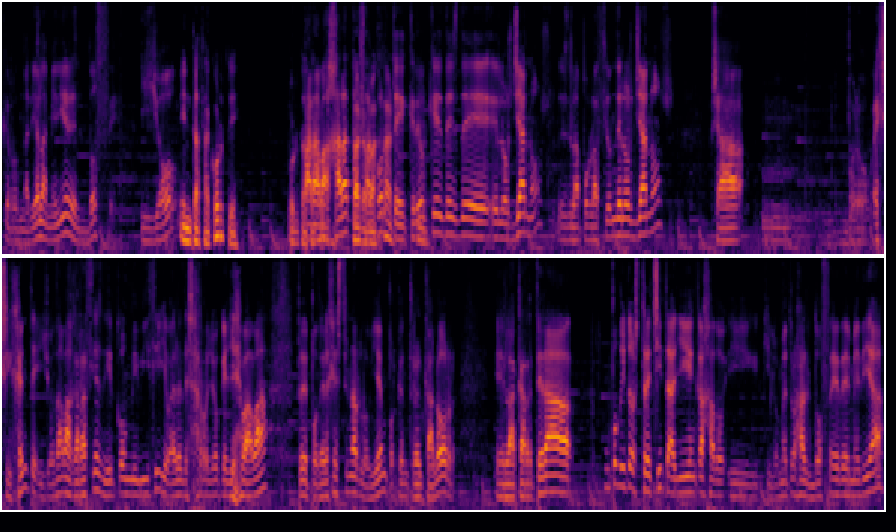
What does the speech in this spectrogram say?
que rondaría la media del 12. Y yo, En Tazacorte. por para bajar a Tazacorte, bajar. creo Mm. que desde los llanos, desde la población de los llanos, o sea, mm, bueno, exigente. Y yo daba gracias de ir con mi bici y llevar el desarrollo que llevaba, de poder gestionarlo bien, porque entre el calor, eh, la carretera un poquito estrechita allí encajado y kilómetros al 12 de media,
